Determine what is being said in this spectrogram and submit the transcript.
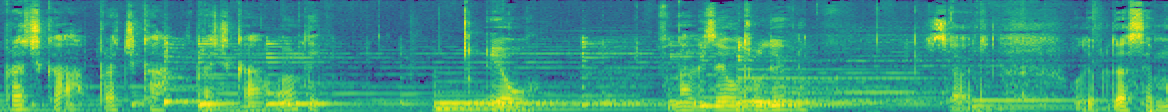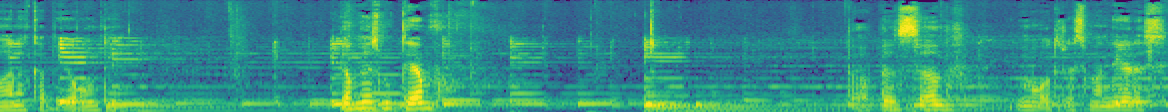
praticar, praticar, praticar. Ontem eu finalizei outro livro, certo? O livro da semana, acabei ontem. E ao mesmo tempo, estava pensando em outras maneiras,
